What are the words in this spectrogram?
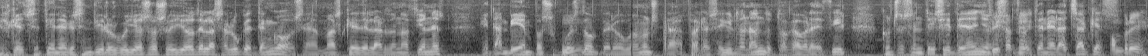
el que se tiene que sentir orgulloso soy yo de la salud que tengo, o sea, más que de las donaciones, que también, por supuesto, pero vamos, para, para seguir donando. Tú acabas de decir, con 67 años, Fíjate. no tener achaques. Hombre,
